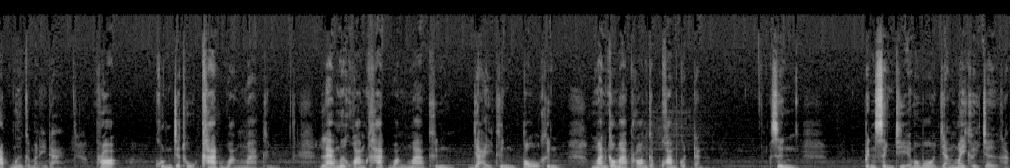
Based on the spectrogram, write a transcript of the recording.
รับมือกับมันให้ได้ เพราะคุณจะถูกคาดหวังมากขึ้น และเมื่อความคาดหวังมากขึ้น ใหญ่ขึ้นโตขึ้น มันก็มาพร้อมกับความกดดัน ซึ่ง เป็นสิ่งที่เอโมโมยังไม่เคยเจอครับ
